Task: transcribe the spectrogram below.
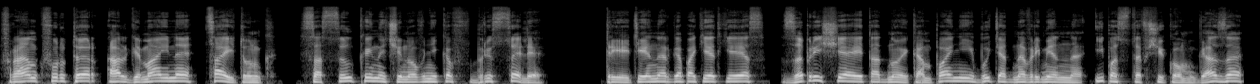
Frankfurter Allgemeine Zeitung со ссылкой на чиновников в Брюсселе. Третий энергопакет ЕС запрещает одной компании быть одновременно и поставщиком газа,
